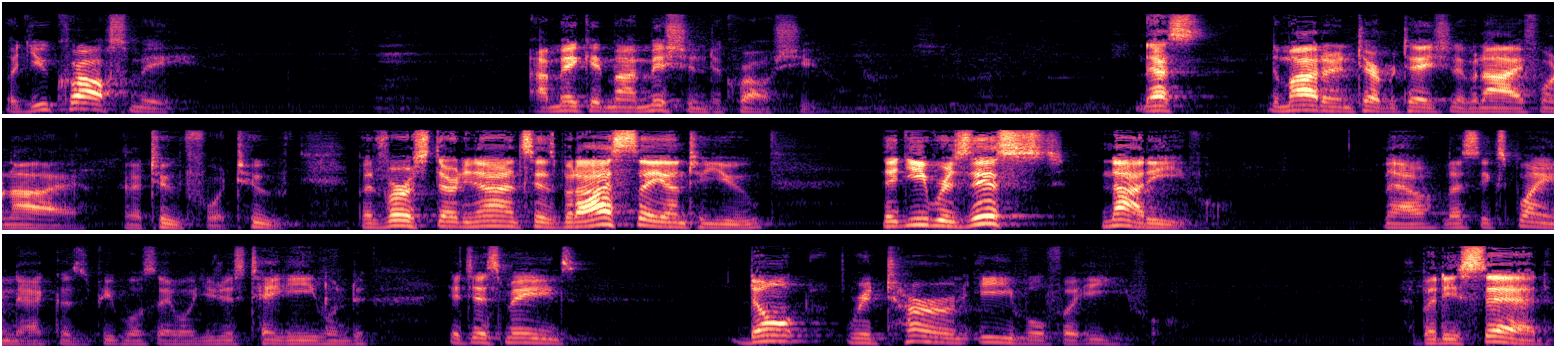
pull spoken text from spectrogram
But you cross me, I make it my mission to cross you. That's the modern interpretation of an eye for an eye and a tooth for a tooth. But verse 39 says, But I say unto you that ye resist not evil. Now, let's explain that because people say, well, you just take evil and do. It just means don't return evil for evil. But he said,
